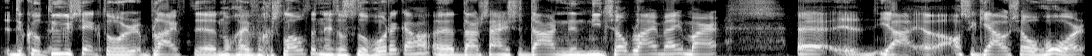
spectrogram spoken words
de cultuursector blijft eh, nog even gesloten, net als de horeca. Eh, daar zijn ze daar niet zo blij mee. Maar ja, als ik jou zo hoor,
